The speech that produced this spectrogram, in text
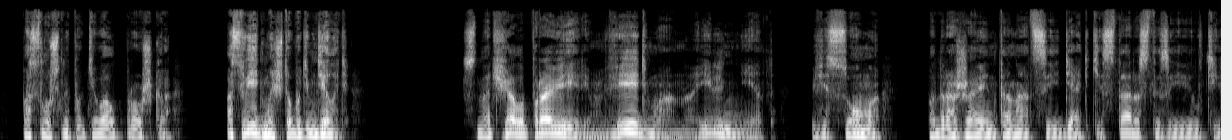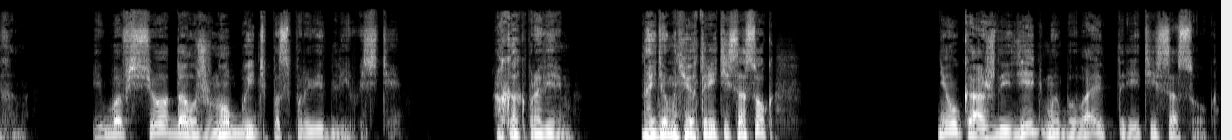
— послушно покивал Прошка. «А с ведьмой что будем делать?» «Сначала проверим, ведьма она или нет», весомо, подражая интонации дядьки старосты, заявил Тихон. «Ибо все должно быть по справедливости». «А как проверим? Найдем у нее третий сосок?» «Не у каждой ведьмы бывает третий сосок.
